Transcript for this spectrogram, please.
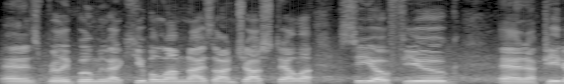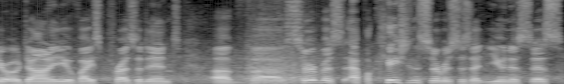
and it's really booming. We got CUBE alumni on, Josh Stella, CEO of Fugue, and uh, Peter O'Donoghue, Vice President of uh, Service Application Services at Unisys.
